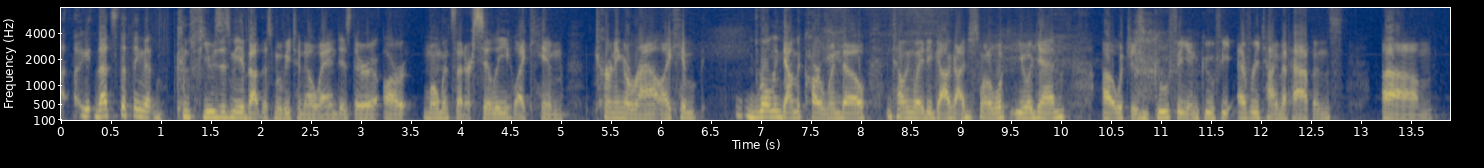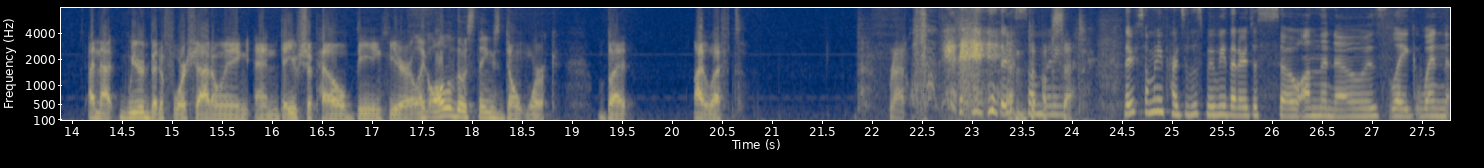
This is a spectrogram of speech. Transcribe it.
Uh, that's the thing that confuses me about this movie to no end is there are moments that are silly, like him turning around, like him rolling down the car window and telling Lady Gaga, I just want to look at you again, uh, which is goofy and goofy every time it happens. Um, and that weird bit of foreshadowing and Dave Chappelle being here, like all of those things don't work, but I left rattled There's and so many. upset. There's so many parts of this movie that are just so on the nose. Like when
